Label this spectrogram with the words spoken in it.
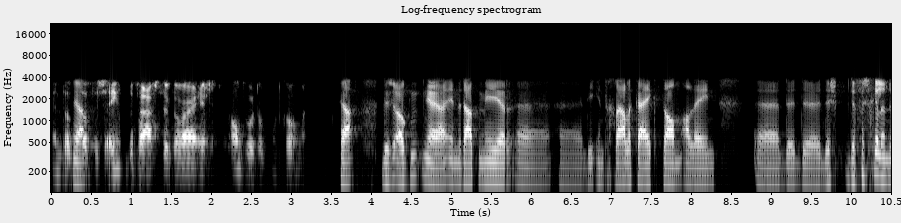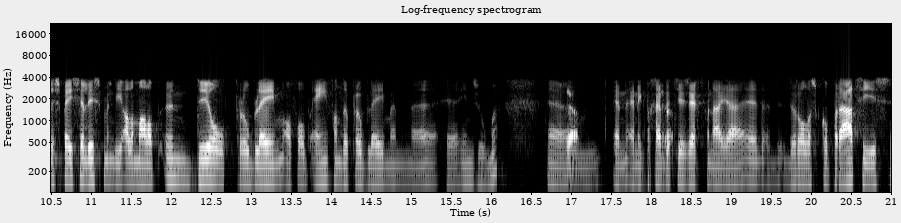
En dat, dat is een van de vraagstukken waar echt antwoord op moet komen. Ja, dus ook ja, inderdaad meer die integrale kijk dan alleen de, de, de, de, verschillende specialismen die allemaal op een deelprobleem of op een van de problemen inzoomen. Ehm, en, en ik begrijp dat je zegt van nou ja, de, de rol als coöperatie is,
